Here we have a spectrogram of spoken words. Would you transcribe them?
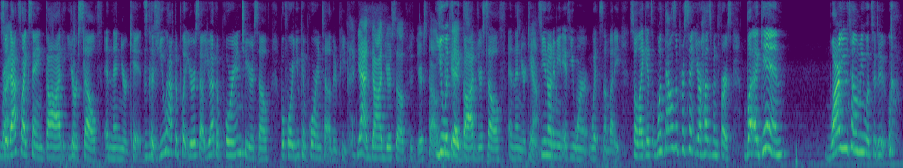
So that's like saying God, yourself, and then your kids, Mm-hmm. because you have to put yourself, you have to pour into yourself before you can pour into other people. Yeah, God, yourself, your spouse. You would say. God, yourself, and then your Yeah. kids. You know what I mean? If you weren't with somebody. So, like, it's 1000% your husband first. But again, why are you telling me what to do?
